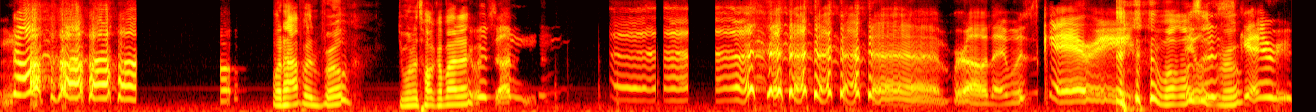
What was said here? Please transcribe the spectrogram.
no! What happened, bro? Do you want to talk about It it? was on. That was scary. what was it it, was bro? scary.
